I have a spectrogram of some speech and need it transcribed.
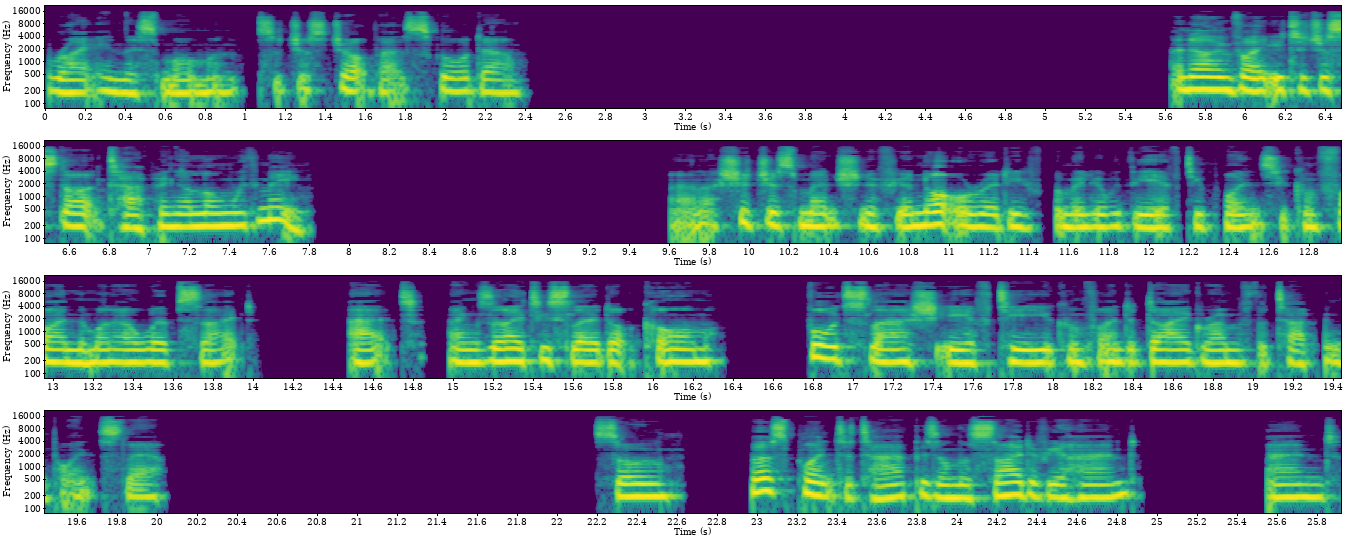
right in this moment. So just jot that score down. And I invite you to just start tapping along with me. And I should just mention if you're not already familiar with the EFT points, you can find them on our website at anxietyslayer.com forward slash EFT. You can find a diagram of the tapping points there. So First point to tap is on the side of your hand and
